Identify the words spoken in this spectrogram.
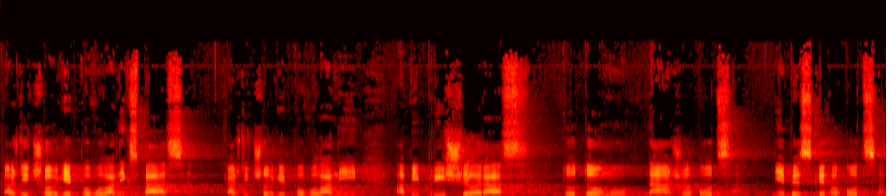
Každý človek je povolaný k spáse. Každý človek je povolaný, aby prišiel raz do domu nášho Otca, nebeského Otca.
